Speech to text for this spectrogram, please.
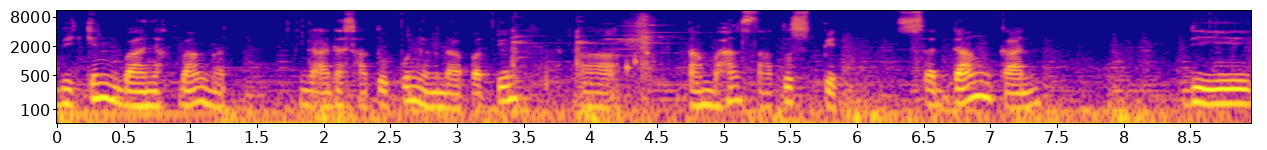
bikin banyak banget. Nggak ada satupun yang dapetin uh, tambahan status speed. Sedangkan di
